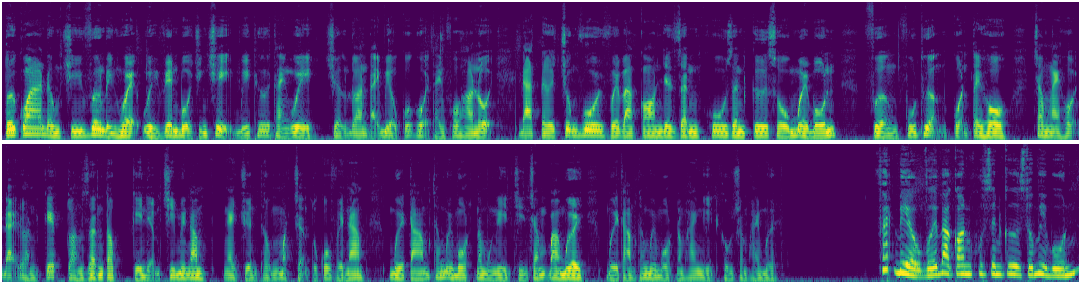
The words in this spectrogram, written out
Tối qua, đồng chí Vương Đình Huệ, Ủy viên Bộ Chính trị, Bí thư Thành ủy, trưởng đoàn đại biểu Quốc hội thành phố Hà Nội đã tới chung vui với bà con nhân dân khu dân cư số 14, phường Phú Thượng, quận Tây Hồ trong ngày hội đại đoàn kết toàn dân tộc kỷ niệm 90 năm ngày truyền thống Mặt trận Tổ quốc Việt Nam 18 tháng 11 năm 1930, 18 tháng 11 năm 2020. Phát biểu với bà con khu dân cư số 14,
